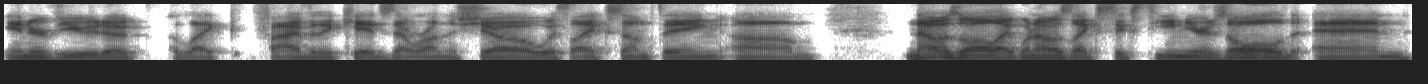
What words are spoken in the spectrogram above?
interviewed a, like five of the kids that were on the show with like something um and that was all like when I was like 16 years old. And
